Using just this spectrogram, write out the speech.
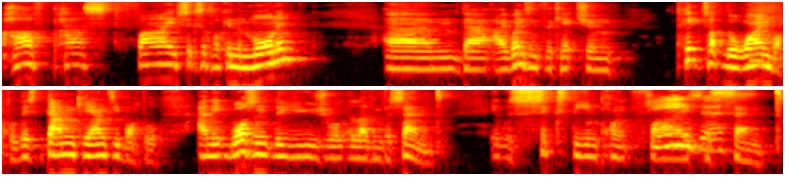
half past five, six o'clock in the morning um, that I went into the kitchen, picked up the wine bottle, this damn Chianti bottle, and it wasn't the usual 11%. It was 16.5%.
